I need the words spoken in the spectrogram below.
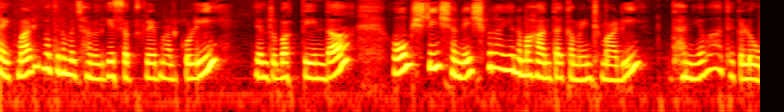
ಲೈಕ್ ಮಾಡಿ ಮತ್ತು ನಮ್ಮ ಚಾನಲ್ಗೆ ಸಬ್ಸ್ಕ್ರೈಬ್ ಮಾಡ್ಕೊಳ್ಳಿ. ಎಲ್ಲರೂ ಭಕ್ತಿಯಿಂದ ಓಂ ಶ್ರೀ ಶನೇಶ್ವರಾಯ ನಮಃ ಅಂತ ಕಮೆಂಟ್ ಮಾಡಿ. ಧನ್ಯವಾದಗಳು.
